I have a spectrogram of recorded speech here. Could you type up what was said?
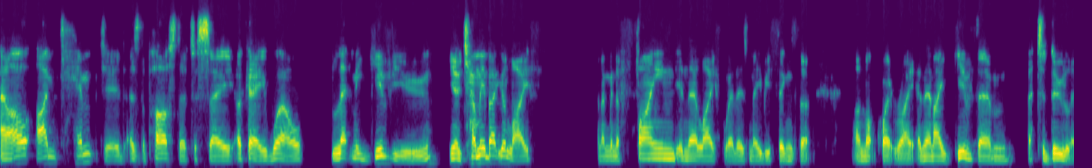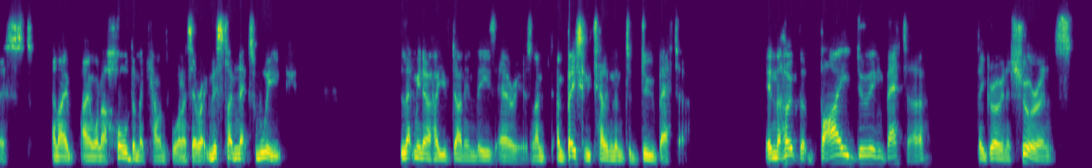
And I'll, I'm tempted as the pastor to say, okay, well, let me give you, you know, tell me about your life. And I'm going to find in their life where there's maybe things that are not quite right. And then I give them a to do list and I, I want to hold them accountable. And I say, right, this time next week, let me know how you've done in these areas. And I'm, I'm basically telling them to do better in the hope that by doing better, they grow in assurance.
